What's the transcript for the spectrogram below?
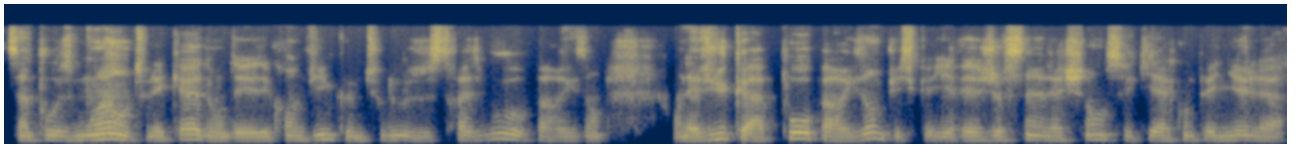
s'impose moins, en tous les cas, dans des, grandes villes comme Toulouse ou Strasbourg, par exemple. On a vu qu'à Pau, par exemple, puisqu'il y avait Jocelyn Lachance qui accompagnait la,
